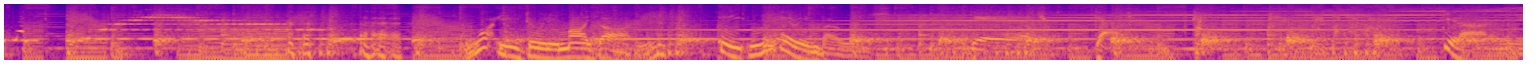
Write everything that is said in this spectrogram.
what are you doing in my garden? Eating herringbones. Get, get, get out of here.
